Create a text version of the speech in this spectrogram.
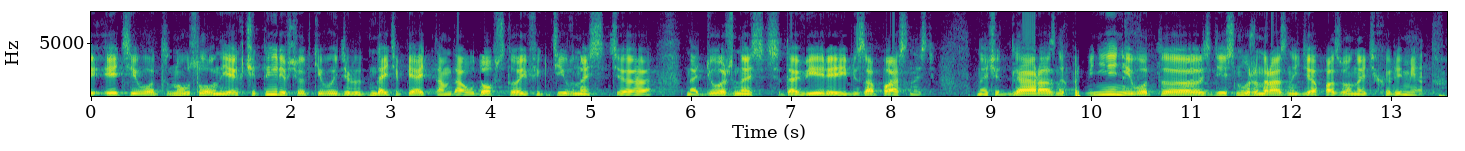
эти вот, ну, условно я их 4 все-таки выделю, ну, дайте 5, там, да, удобство, эффективность, э, надежность, доверие и безопасность. Значит, для разных применений вот э, здесь нужен разный диапазон этих элементов.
